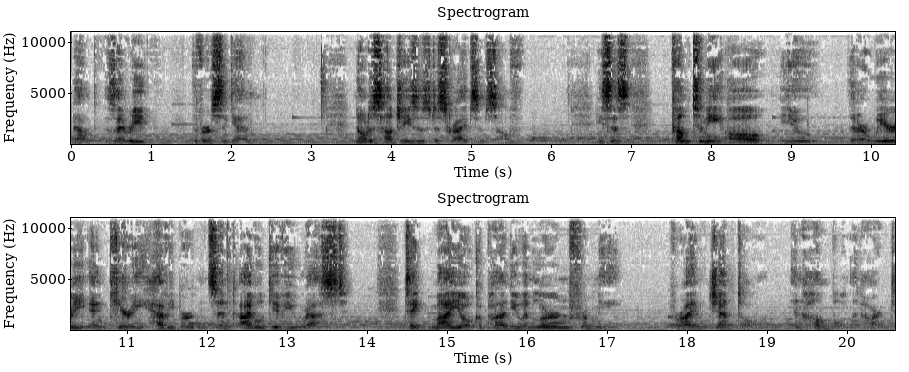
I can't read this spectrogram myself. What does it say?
Now, as I read the verse again, notice how Jesus describes himself. He says, Come to me, all you that are weary and carry heavy burdens, and I will give you rest. Take my yoke upon you and learn from me, for I am gentle and humble in heart,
